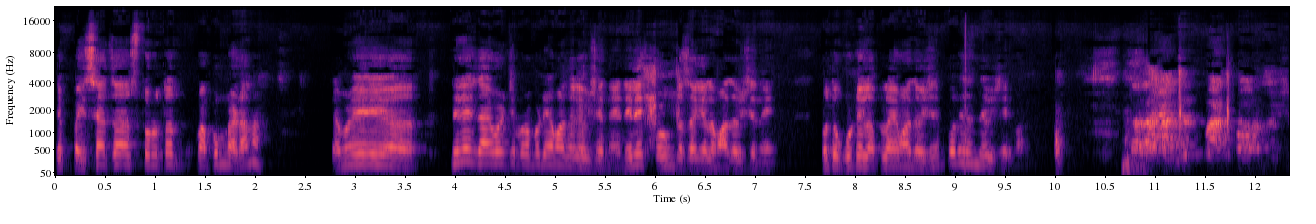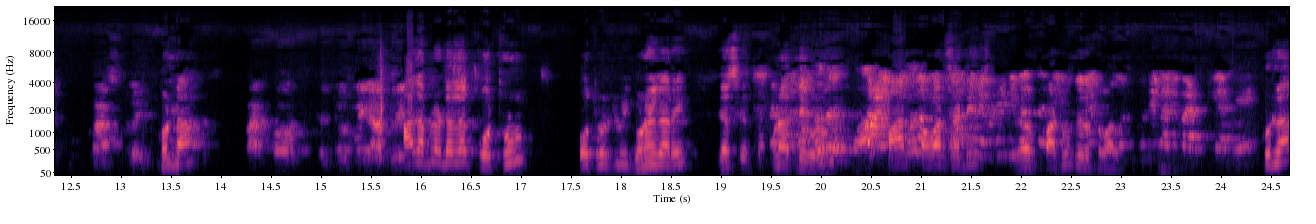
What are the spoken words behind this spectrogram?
ते पैशाचा स्त्रोत कापून काढा ना. त्यामुळे निलेश जायवळची प्रॉपर्टी हा माझा काही विषय नाही. निलेश पळून कसा गेला माझा विषय नाही. व तो कुठे लपलाय माझा विषय. पोलिसांचा विषय कोणता? आज आपलं ठरलं कोथरूड. कोथरूडली गुन्हेगारी जास्त पुण्यातली गुन्हे. पार्थ पवारसाठी पाठवून देतो तुम्हाला. कुठला?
